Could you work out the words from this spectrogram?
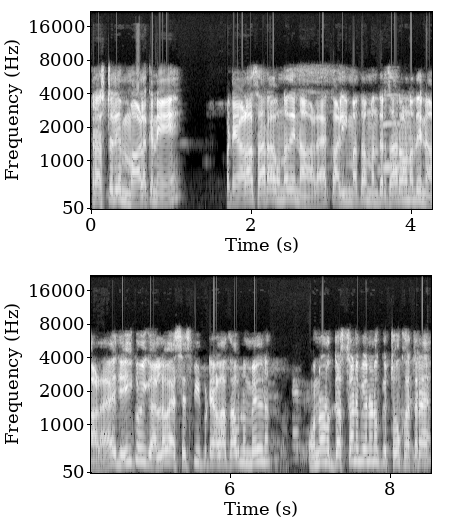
ਟਰਸਟ ਦੇ ਮਾਲਕ ਨੇ, ਪਟਿਆਲਾ ਸਾਰਾ ਉਹਨਾਂ ਦੇ ਨਾਲ ਹੈ, ਕਾਲੀ ਮਾਤਾ ਮੰਦਿਰ ਸਾਰਾ ਉਹਨਾਂ ਦੇ ਨਾਲ ਹੈ। ਅਜਿਹੀ ਕੋਈ ਗੱਲ ਉਹ ਐਸਐਸਪੀ ਪਟਿਆਲਾ ਸਾਹਿਬ ਨੂੰ ਮਿਲਣ, ਉਹਨਾਂ ਨੂੰ ਦੱਸਣ ਵੀ ਉਹਨਾਂ ਨੂੰ ਕਿੱਥੋਂ ਖਤਰਾ ਹੈ।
